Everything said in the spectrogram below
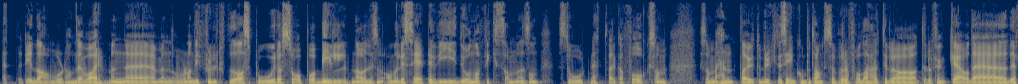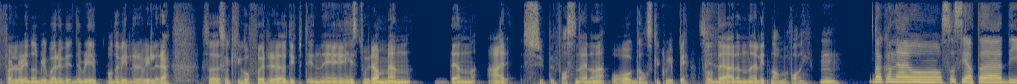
ettertid da, om hvordan det var, men, eh, men hvordan de fulgte da spor og så på bildene og liksom analyserte videoen og fikk sammen et sånn stort nettverk av folk som, som henta ut og brukte sin kompetanse for å få det her til å, til å funke. Og det, det følger de inn, og det blir bare det blir på en måte villere og villere. Så jeg skal ikke gå for eh, dypt inn i historia, men den er superfascinerende og ganske creepy. Så det er en eh, liten anbefaling. Mm. Da kan jeg jo også si at eh, de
